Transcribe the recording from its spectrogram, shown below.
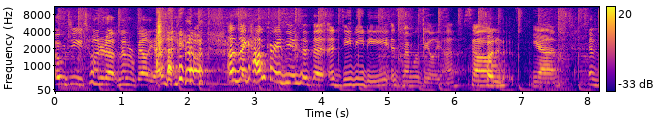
OG Tone It Up memorabilia. I was like, how crazy is it that a DVD is memorabilia? So, But it is. Yeah. and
